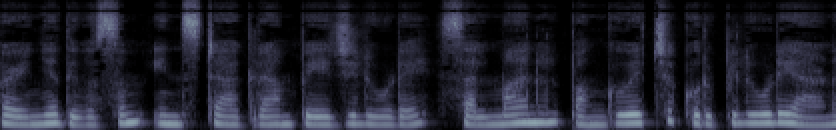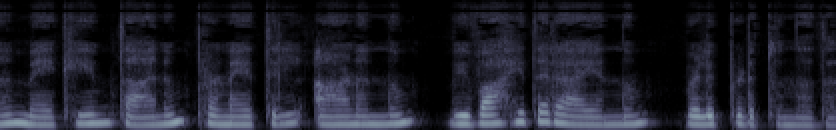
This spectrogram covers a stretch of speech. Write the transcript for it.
കഴിഞ്ഞ ദിവസം ഇൻസ്റ്റാഗ്രാം പേജിലൂടെ സൽമാനിൽ പങ്കുവച്ച കുറിപ്പിലൂടെയാണ് മേഘയും താനും പ്രണയത്തിൽ ആണെന്നും വിവാഹിതരായെന്നും വെളിപ്പെടുത്തുന്നത്.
